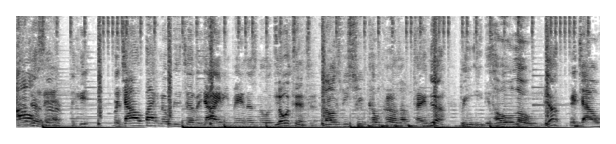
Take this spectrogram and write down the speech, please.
all Yes, of that. but y'all fighting over each other. Y'all ain't even paying us no attention. No attention. As long as we sweep a couple crumbs off the table, Yeah. we can eat this whole load. Yeah. And y'all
